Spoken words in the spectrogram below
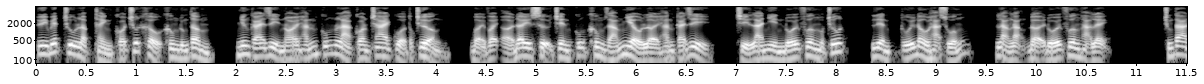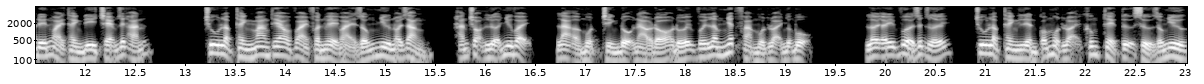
tuy biết chu lập thành có chút khẩu không đúng tâm, nhưng cái gì nói hắn cũng là con trai của tộc trưởng, bởi vậy ở đây sự trên cũng không dám nhiều lời hắn cái gì, chỉ là nhìn đối phương một chút, liền túi đầu hạ xuống lẳng lặng đợi đối phương hạ lệnh. Chúng ta đến ngoài thành đi chém giết hắn. Chu lập thành mang theo vài phần hệ vải giống như nói rằng, hắn chọn lựa như vậy, là ở một trình độ nào đó đối với lâm nhất phàm một loại nhượng bộ. Lời ấy vừa dứt dưới, chu lập thành liền có một loại không thể tự xử giống như,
